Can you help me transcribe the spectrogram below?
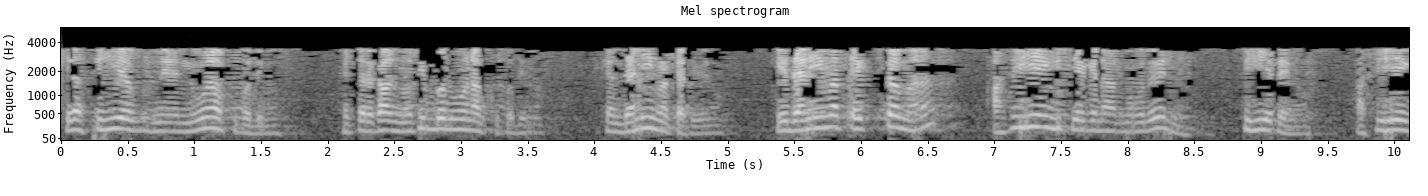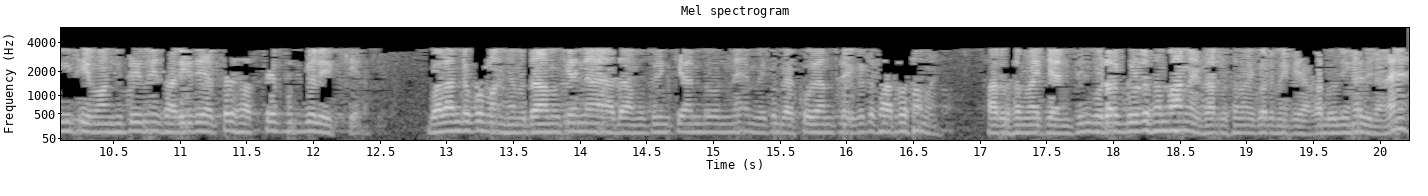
කියලා සිහිය නුවණක් උපදිනවා. මෙතර කල නොතිබ්බ නුවණක් උපදිනවා. ඒ කියන්නේ දැනීමක් ඇති වෙනවා. ඒ දැනීමත් එක්කම අසිහියෙන් හිතිය කෙනාට මොකද වෙන්නේ? සිහියට එනවා. අසිහියෙන් හිතිය මං හිතුවේ මේ ශරීරය ඇත්තට සත්‍ය පුද්ගලයෙක් කියලා. බලන්නකො මම හැමදාම කියන්නේ අද අමුතුවෙන් කියන්න ඕනේ නැහැ මේක බැකෝ යන්ත්‍රයකට සර්ව සමයි. සර්ව සමයි කියන්නේ ඉතින් ගොඩක් දුරට සමානයි. සර්ව සමයි කර මේක යකඩ වලින් හැදිලා නැහැ.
